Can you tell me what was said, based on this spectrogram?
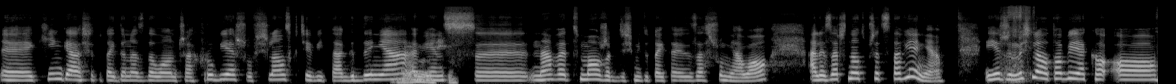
E, Kinga się tutaj do nas dołącza, Chrubieszów, Śląsk Cię wita, Gdynia, no więc e, nawet może gdzieś mi tutaj zaszumiało, ale zacznę od przedstawienia. Jerzy, myślę o Tobie jako o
